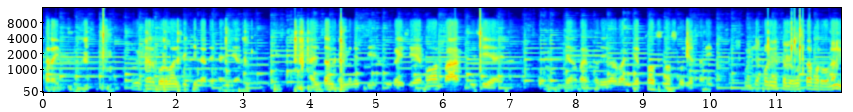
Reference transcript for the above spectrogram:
সারাই পয়সার বড় মানুষ কিনা দেখাই দিয়া। আইতান ফ্যামিলি গাইছে এমন বার খুশি আয় যা ভাই পরিবার ভাঙ্গিয়া তস নস করিয়া সারি পয়সা করে একটা ব্যবস্থা করব না নি?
